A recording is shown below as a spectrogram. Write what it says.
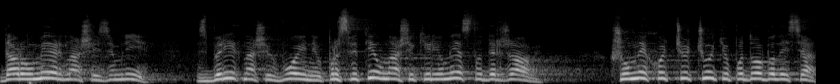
дарував мир нашій землі, зберіг наших воїнів, просвітив наше керівництво держави, що вони хоч чуть-чуть уподобалися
